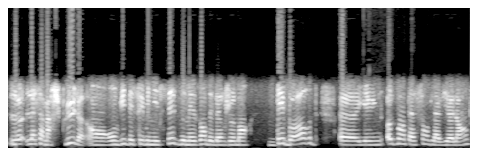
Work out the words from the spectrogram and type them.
là, là ça marche plus. Là. On, vit des féminicides, les maisons d'hébergement débordent, euh, il y a une augmentation de la violence.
